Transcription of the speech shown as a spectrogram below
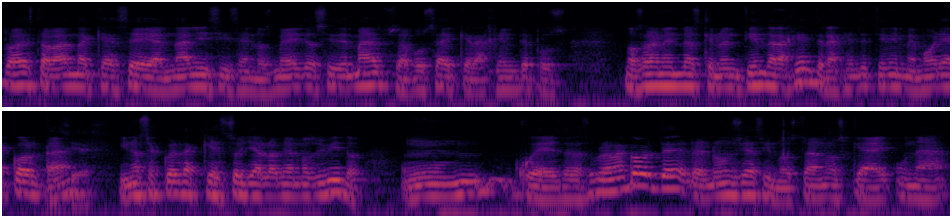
toda esta banda que hace análisis en los medios y demás, pues abusa de que la gente, pues, no solamente es que no entienda la gente, la gente tiene memoria corta y no se acuerda que eso ya lo habíamos vivido. Un juez de la Suprema Corte renuncia sin mostrarnos que hay una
